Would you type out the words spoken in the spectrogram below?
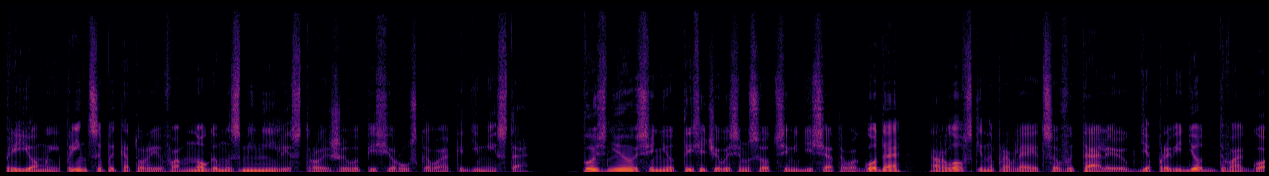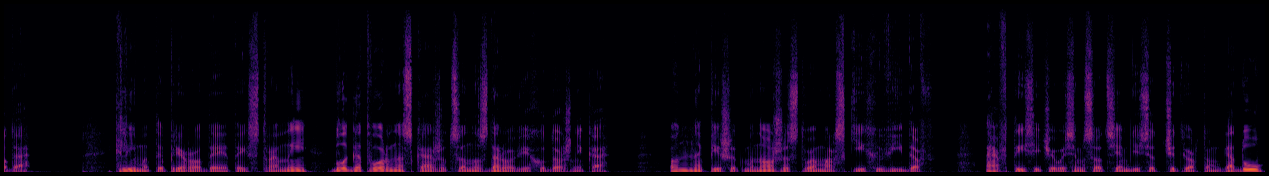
Приемы и принципы, которые во многом изменили строй живописи русского академиста. Поздней осенью 1870 года Орловский направляется в Италию, где проведет два года. Климат и природа этой страны благотворно скажутся на здоровье художника — он напишет множество морских видов, а в 1874 году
